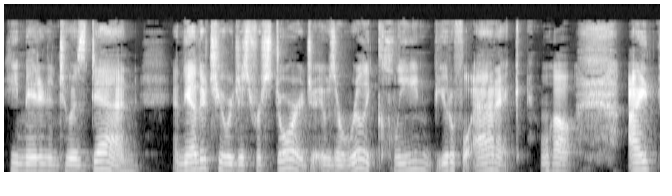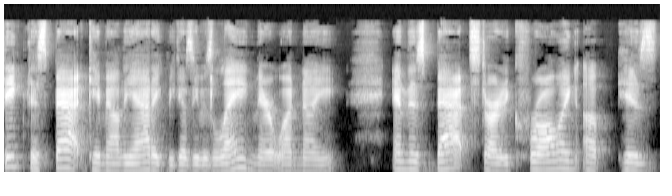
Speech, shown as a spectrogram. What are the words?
He made it into his den, and the other two were just for storage. It was a really clean, beautiful attic. Well, I think this bat came out of the attic because he was laying there one night, and this bat started crawling up his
